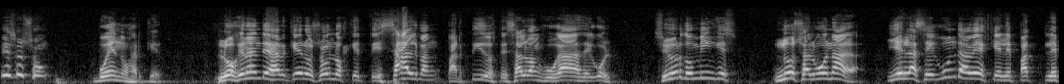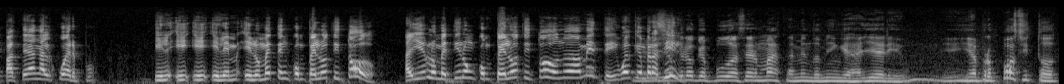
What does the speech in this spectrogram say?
Esos son buenos arqueros. Los grandes arqueros son los que te salvan partidos, te salvan jugadas de gol. Señor Domínguez no salvó nada. Y es la segunda vez que le, patean al cuerpo y, le, y, lo meten con pelota y todo. Ayer lo metieron con pelota y todo nuevamente, igual que en Brasil. Yo creo que pudo hacer más también Domínguez ayer. Y, a propósito,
